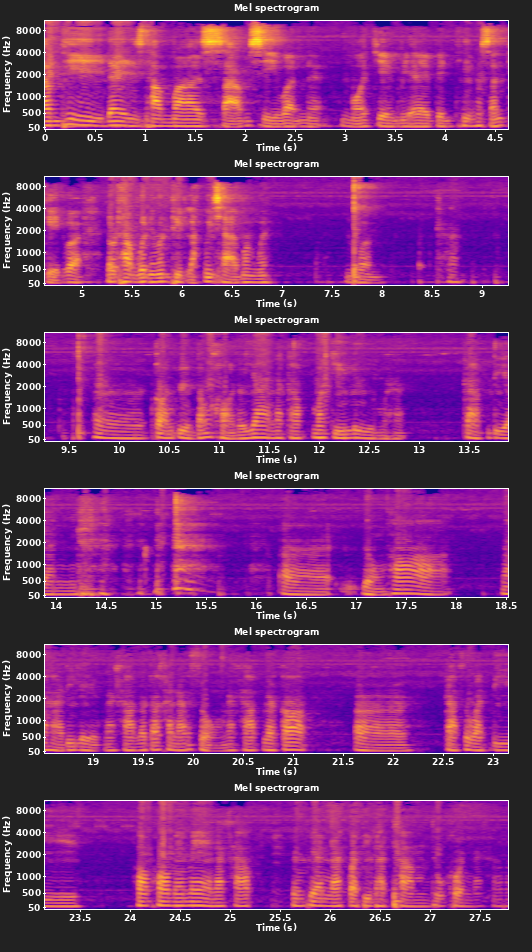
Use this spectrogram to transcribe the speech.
ตามที่ได้ทำมาสามสี่วันเนี่ยหมอเจมมีอะไรเป็นที่เขาสังเกตว่า เราทำคนนี้มันผิดหลักวิชาบ้างไหมนวล เอ่อก่อนอื่นต้องขออนุญาตนะครับ เมื่อกี้ลืมฮะกราบเรียนหลวงพ่อมหาดิเลกนะครับ แล้วก็คณะสงฆ์นะครับ แล้วก็กราบสวัสดี พ่อพ่อแม่แม่นะครับเพื่อนเพื่อนนักปฏิบัติธรรมทุกคนนะครับ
